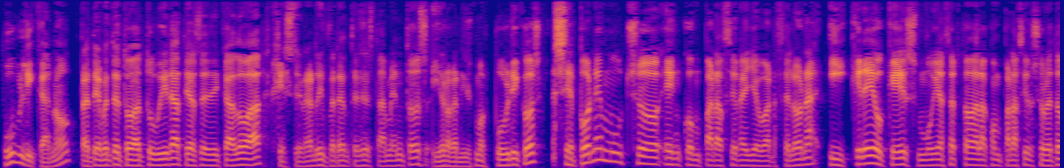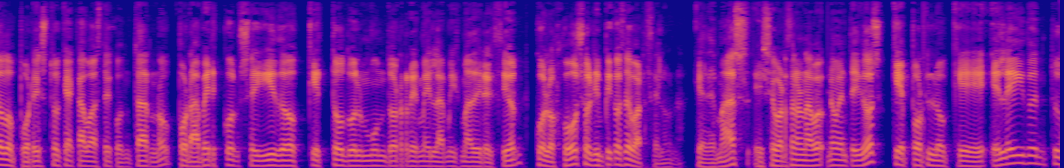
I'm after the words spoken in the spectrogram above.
pública, ¿no? Prácticamente toda tu vida te has dedicado a gestionar diferentes estamentos y organismos públicos. Se pone mucho en comparación a Barcelona y creo que es muy acertada la comparación, sobre todo por esto que acabas de contar, ¿no? Por haber conseguido que todo el mundo reme en la misma dirección con los Juegos Olímpicos de Barcelona. Que además, ese Barcelona 92, que por lo que he leído en tu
